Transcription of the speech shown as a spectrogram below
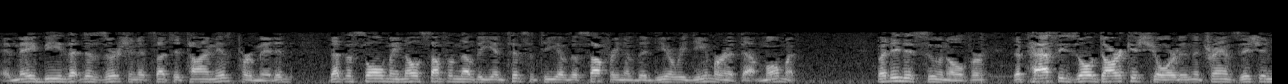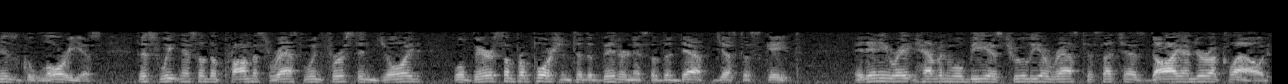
It may be that desertion at such a time is permitted, that the soul may know something of the intensity of the suffering of the dear Redeemer at that moment. But it is soon over. The passage, though dark, is short, and the transition is glorious. The sweetness of the promised rest, when first enjoyed, will bear some proportion to the bitterness of the death just escaped. At any rate, heaven will be as truly a rest to such as die under a cloud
